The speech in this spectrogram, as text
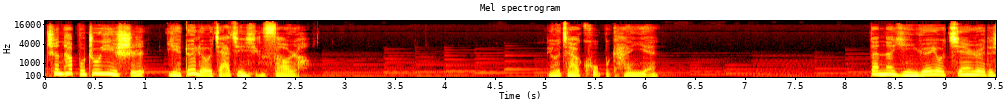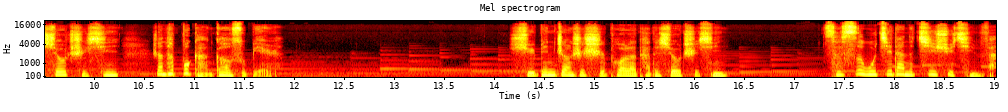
趁他不注意时，也对刘佳进行骚扰。刘佳苦不堪言。但那隐约又尖锐的羞耻心，让他不敢告诉别人。徐斌正是识破了他的羞耻心，才肆无忌惮的继续侵犯。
